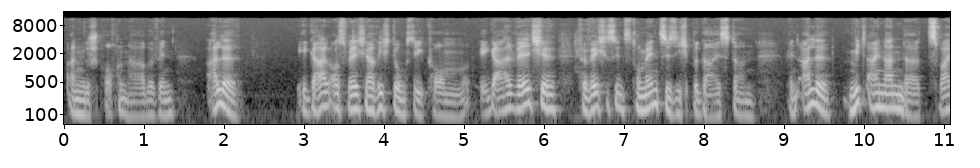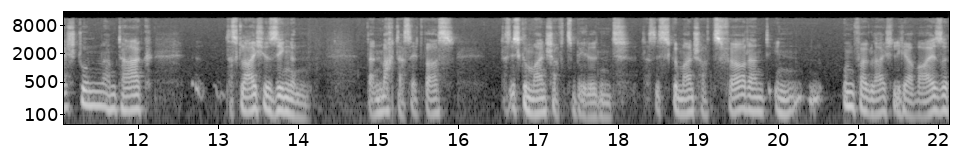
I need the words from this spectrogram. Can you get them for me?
angesprochen habe. Wenn alle, egal aus welcher Richtung sie kommen, egal welche, für welches Instrument sie sich begeistern, wenn alle miteinander zwei Stunden am Tag das Gleiche singen, dann macht das etwas, das ist gemeinschaftsbildend. Das ist gemeinschaftsfördernd in unvergleichlicher Weise.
